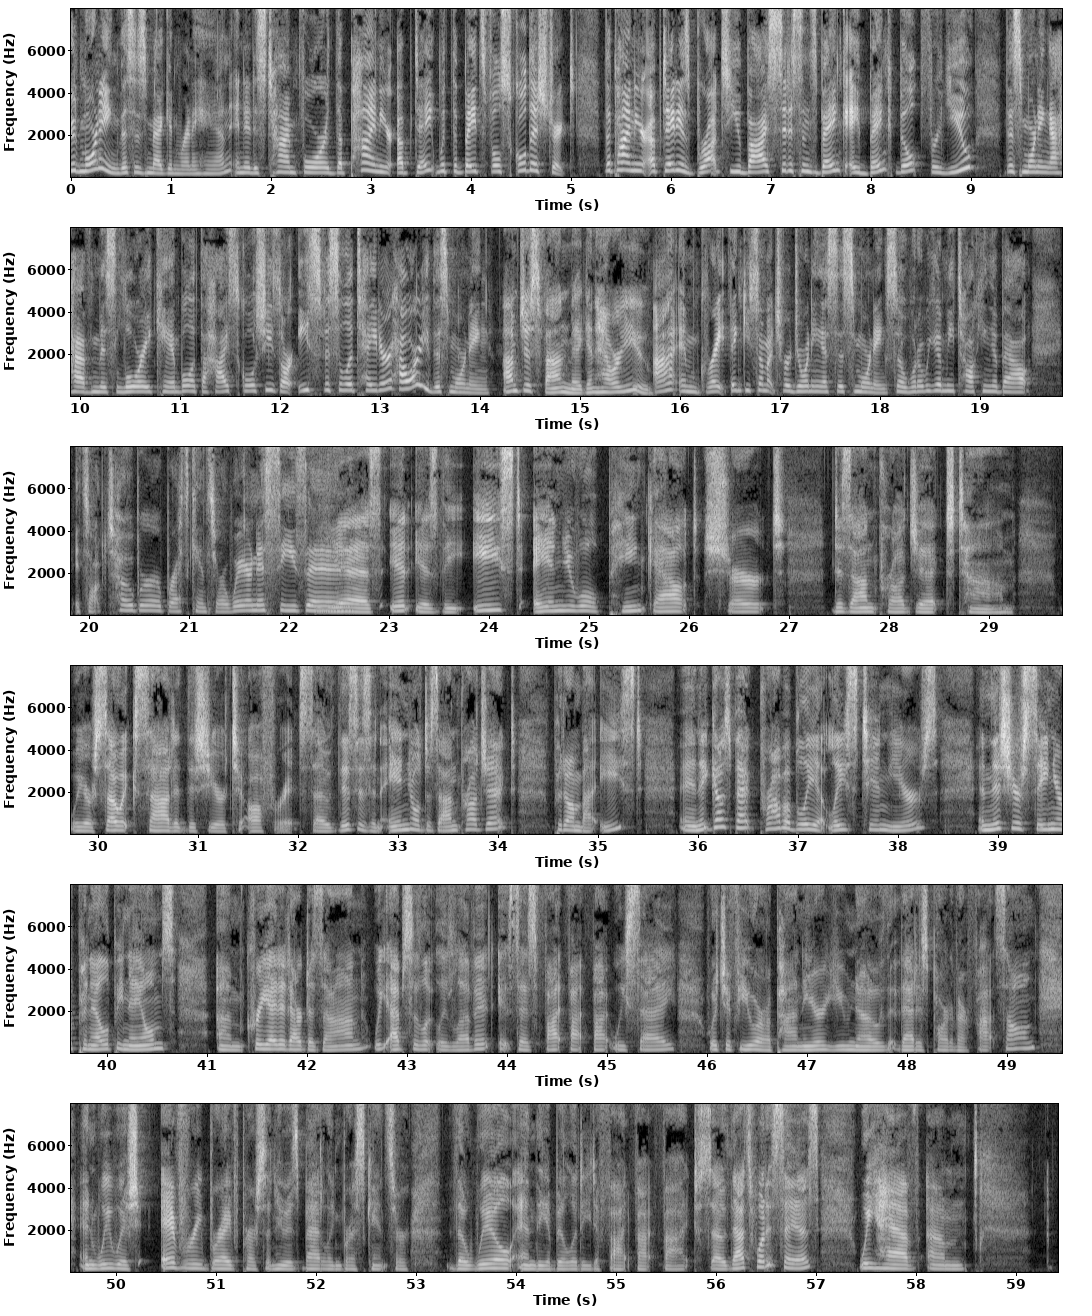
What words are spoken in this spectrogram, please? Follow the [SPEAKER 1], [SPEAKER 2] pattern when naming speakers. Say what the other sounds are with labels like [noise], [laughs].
[SPEAKER 1] Good morning. This is Megan Renihan, and it is time for the Pioneer Update with the Batesville School District. The Pioneer Update is brought to you by Citizens Bank, a bank built for you. This morning, I have Miss Lori Campbell at the high school. She's our East facilitator. How are you this morning?
[SPEAKER 2] I'm just fine, Megan. How are you?
[SPEAKER 1] I am great. Thank you so much for joining us this morning. So, what are we going to be talking about? It's October, breast cancer awareness season.
[SPEAKER 2] Yes, it is the East annual Pink Out shirt design project time. We are so excited this year to offer it. So, this is an annual design project put on by East, and it goes back probably at least 10 years. And this year, senior Penelope Nelms um, created our design. We absolutely love it. It says, Fight, fight, fight, we say, which, if you are a pioneer, you know that that is part of our fight song. And we wish every brave person who is battling breast cancer the will and the ability to fight, fight, fight. So, that's what it says. We have. Um,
